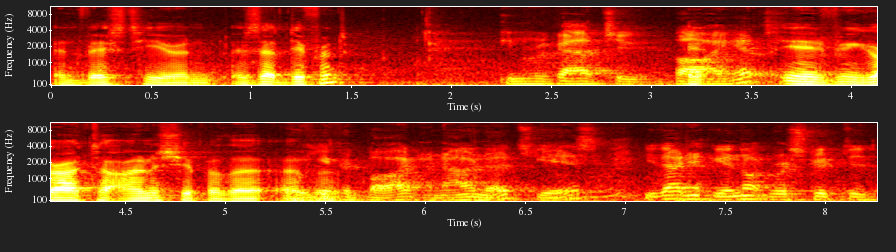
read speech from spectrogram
to invest here, and is that different? In regard to buying it, Yeah, if you go out to ownership of the, Well, you the could buy it and own it, yes. You don't, you're not restricted,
